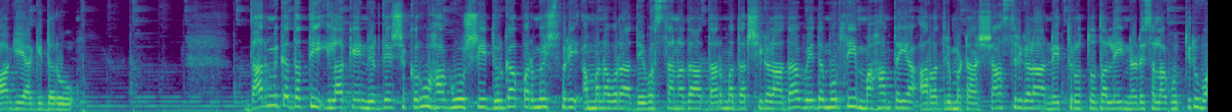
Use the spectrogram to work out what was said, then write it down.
ಭಾಗಿಯಾಗಿದ್ದರು. ಧಾರ್ಮಿಕ ದತ್ತಿ ಇಲಾಖೆ ನಿರ್ದೇಶಕರು ಹಾಗೂ ಶ್ರೀ ದುರ್ಗಾ ಪರಮೇಶ್ವರಿ ಅಮ್ಮನವರ ದೇವಸ್ಥಾನದ ಧರ್ಮದರ್ಶಿಗಳಾದ ವೇದಮೂರ್ತಿ ಮಹಾಂತಯ್ಯ ಆರಾಧ್ರಿಮಠ ಶಾಸ್ತ್ರಿಗಳ ನೇತೃತ್ವದಲ್ಲಿ ನಡೆಸಲಾಗುತ್ತಿರುವ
